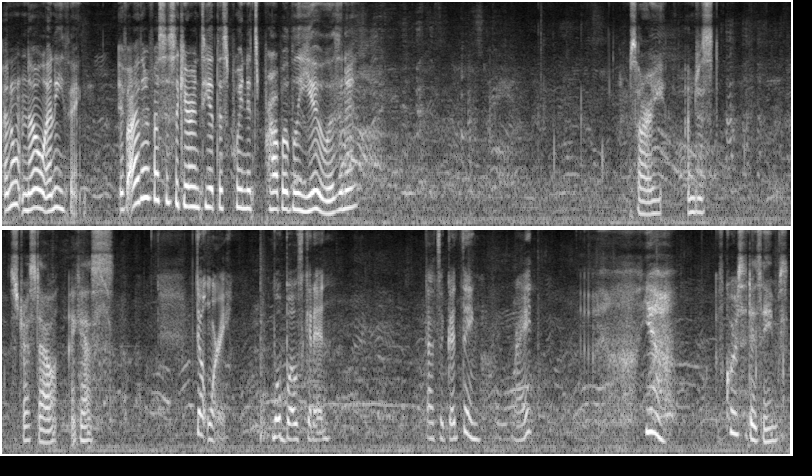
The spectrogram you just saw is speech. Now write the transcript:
I don't know anything. If either of us is a guarantee at this point, it's probably you, isn't it? I'm sorry. I'm just stressed out, I guess. Don't worry. We'll both get in. That's a good thing, right? Yeah, of course it is, Ames.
